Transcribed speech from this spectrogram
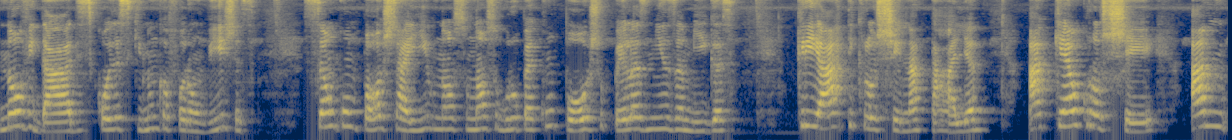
novidades, coisas que nunca foram vistas, são compostas aí, o nosso, nosso grupo é composto pelas minhas amigas Criarte Crochê Natália, Akel Crochê, a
